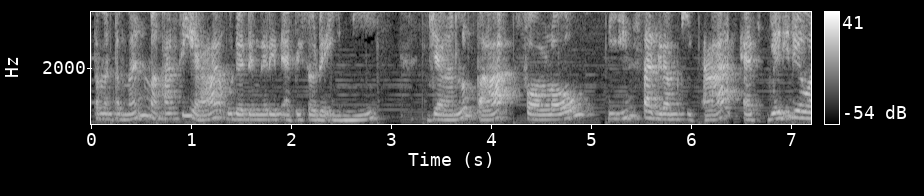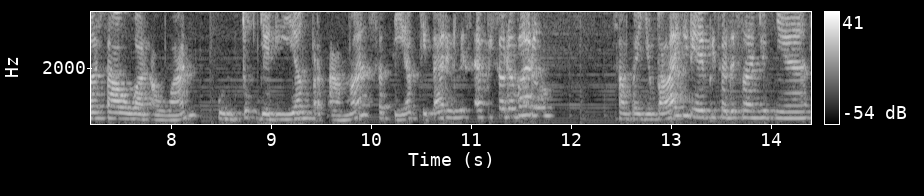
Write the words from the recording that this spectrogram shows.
Teman-teman, makasih ya udah dengerin episode ini. Jangan lupa follow di Instagram kita at jadi dewasa 101 untuk jadi yang pertama setiap kita rilis episode baru. Sampai jumpa lagi di episode selanjutnya.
